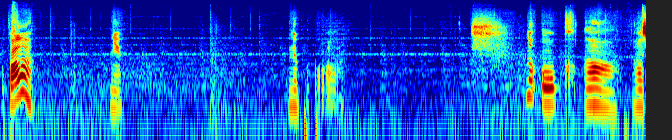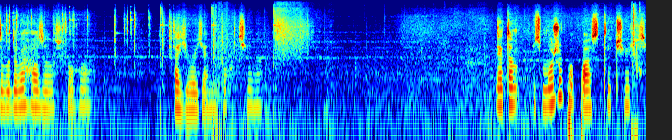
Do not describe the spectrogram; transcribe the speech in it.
Попала? Ні. Не попала. Ну ок. А, газово, давай газово спробую. Та йо, я не то хотіла. Я там зможу попасти через.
